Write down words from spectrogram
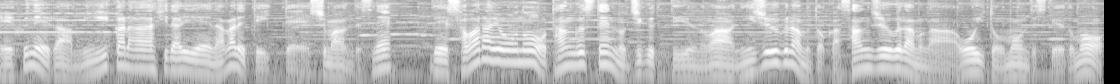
えー船が右から左へ流れていってしまうんですね。でサワラ用のタングステンのジグっていうのは 20g とか 30g が多いと思うんですけれども、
